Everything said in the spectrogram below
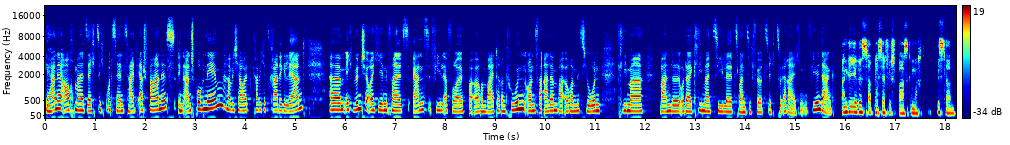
gerne auch mal 60 Prozent Zeitersparnis in Anspruch nehmen. Habe ich ja heute, habe ich jetzt gerade gelernt. Ähm, ich wünsche euch jedenfalls ganz viel Erfolg bei eurem weiteren Tun und vor allem bei eurer Mission Klimawandel oder Klima Klimaziele 2040 zu erreichen. Vielen Dank. Danke, Iris. Hat mir sehr viel Spaß gemacht. Bis dann.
